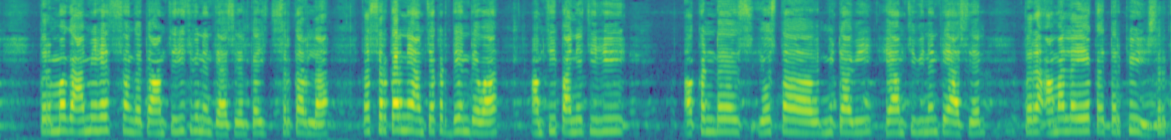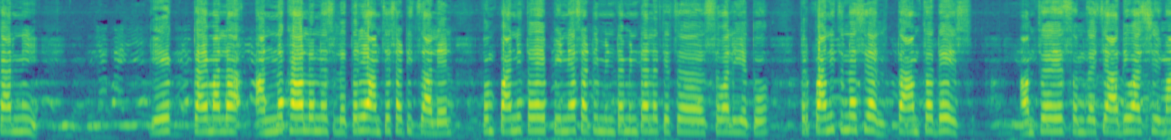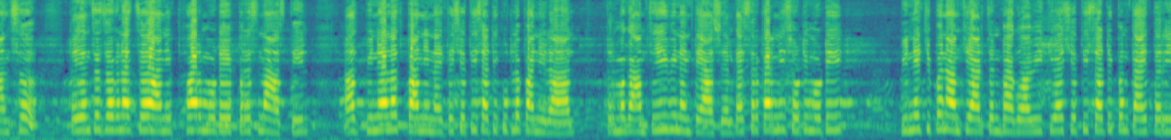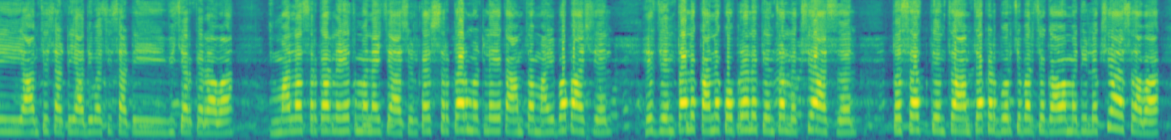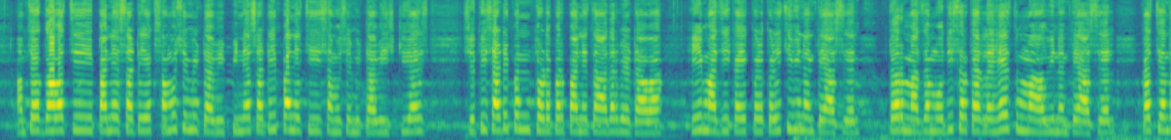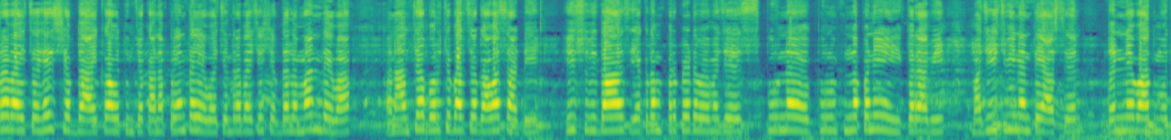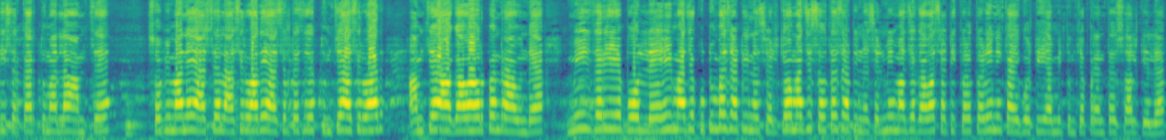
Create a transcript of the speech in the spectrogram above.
तर मग आम्ही हेच सांगत आमची हीच विनंती असेल काही सरकारला का सरकारने आमच्याकडे देण द्यावा. आमची पाण्याची ही अखंड व्यवस्था मिटावी हे आमची विनंती असेल. तर आम्हाला एक तर्फी सरकारने एक टायमाला अन्न खायला नसलं तरी आमच्यासाठी चालेल. पण पाणी तर हे पिण्यासाठी मिनटा मिनटाला त्याचं सवाल येतो. तर पाणीच नसेल तर आमचा देश आमचं हे समजायचे आदिवासी माणसं तर यांचं जगण्याचं आणि फार मोठे प्रश्न असतील. आज पिण्यालाच पाणी नाही तर शेतीसाठी कुठलं पाणी राहाल? तर मग आमची ही विनंती असेल. का सरकारने छोटी मोठी पिण्याची पण आमची अडचण भागवावी किंवा शेतीसाठी पण काहीतरी आमच्यासाठी आदिवासीसाठी विचार करावा. मला सरकारला हेच म्हणायचे असेल का सरकार म्हटलं एक आमचा माईबाप असेल हे जनताला कानाकोपऱ्याला त्यांचा लक्ष असेल तसंच त्यांचं आमच्याकडे बोरचेबारच्या बारच्या गावामध्ये लक्ष असावा. आमच्या गावाची पाण्यासाठी एक समस्या मिटावी पिण्यासाठी पाण्याची समस्या मिटावी किंवा शेतीसाठी पण थोडंफार पाण्याचा आधार भेटावा. ही माझी काही कळकळीची विनंती असेल. तर माझा मोदी सरकारला हेच मा- विनंती असेल का चंद्राबाईचं हेच शब्द ऐकावं तुमच्या कानापर्यंत यावं चंद्राबाईच्या शब्दाला मान द्यावा? आणि आमच्या बोरचेबारच्या गावासाठी ही सुविधा एकदम परफेक्ट म्हणजे पूर्ण पूर्णपणे करावी. माझी हीच विनंती असेल. धन्यवाद मोदी सरकार तुम्हाला आमचे स्वाभिमानही असेल आशीर्वादही असेल. तसे तुमचे आशीर्वाद आमच्या गावावर पण राहून द्या. मी जरी हे बोलले ही माझ्या कुटुंबासाठी नसेल किंवा माझ्या स्वतःसाठी नसेल मी माझ्या गावासाठी कळकळीने काही गोष्टी आम्ही तुमच्यापर्यंत सॉल्व केल्या.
